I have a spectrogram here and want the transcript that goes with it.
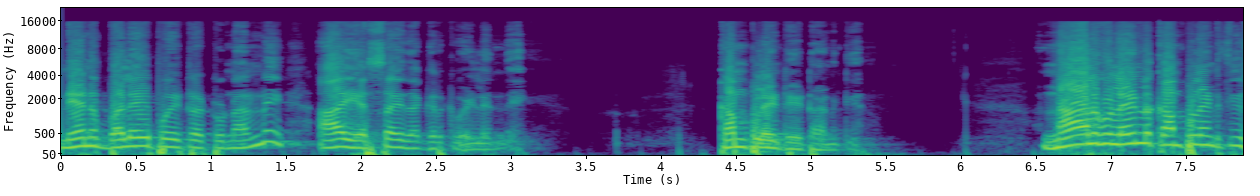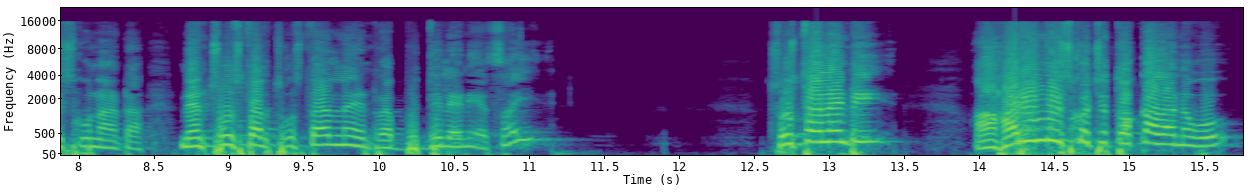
నేను బలైపోయేటట్టున్నానని ఆ ఎస్ఐ దగ్గరికి వెళ్ళింది. కంప్లైంట్ ఇవ్వటానికి. నాలుగు లైన్లు కంప్లైంట్ తీసుకున్నాట. నేను చూస్తాను చూస్తాను ఏంట్రా బుద్ధి లేని ఎస్ఐ? చూస్తానేంటి ఆ హరిని తీసుకొచ్చి తొక్కాలా నువ్వు?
